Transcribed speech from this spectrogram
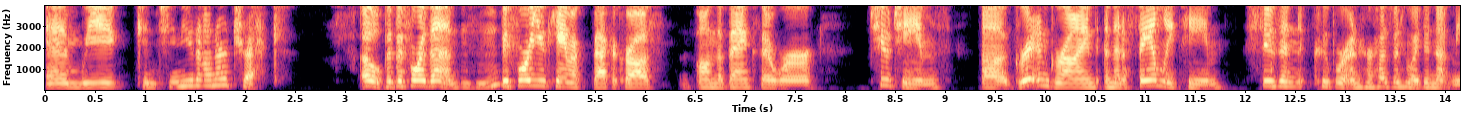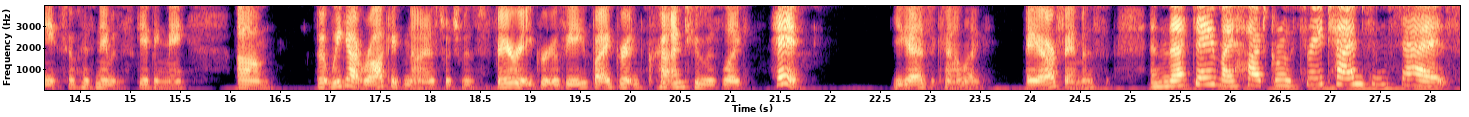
and we continued on our trek. Oh, but before then, Mm-hmm. before you came back across on the bank, there were two teams, uh, Grit and Grind, and then a family team. Susan Cooper and her husband, who I did not meet, so his name is escaping me. Um, but we got recognized, which was very groovy by Grit and Grind, who was like, "Hey, you guys are kind of like AR famous." And that day, my heart grew three times in size.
